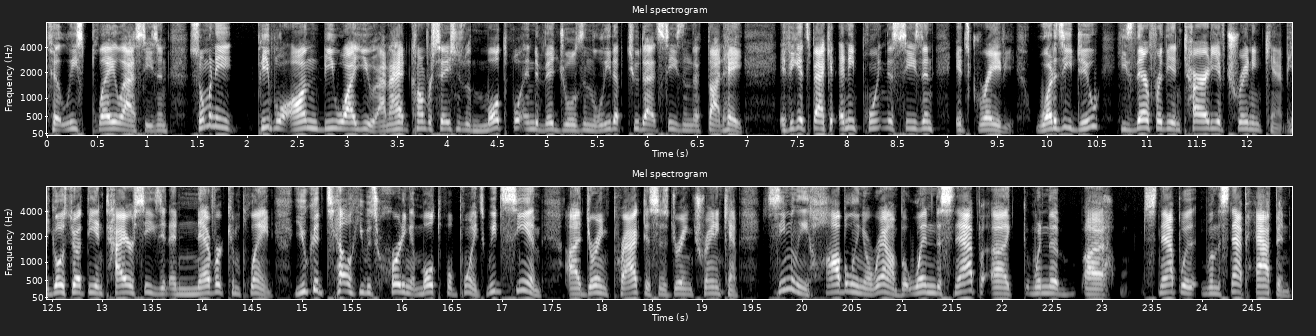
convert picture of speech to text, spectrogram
to at least play last season. So many people on BYU, and I had conversations with multiple individuals in the lead up to that season that thought, hey, if he gets back at any point in this season, it's gravy. What does he do? He's there for the entirety of training camp. He goes throughout the entire season and never complained. You could tell he was hurting at multiple points. We'd see him uh, during practices, during training camp, seemingly hobbling around. But when the snap, uh, when the uh, snap was when the snap happened,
